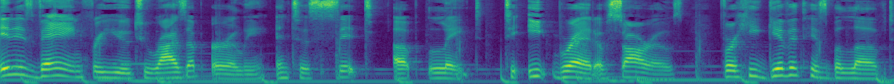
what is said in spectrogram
It is vain for you to rise up early and to sit up late to eat bread of sorrows, for he giveth his beloved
